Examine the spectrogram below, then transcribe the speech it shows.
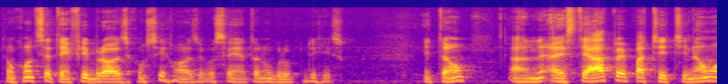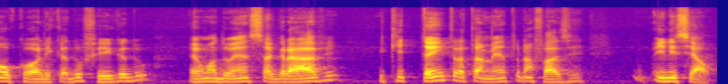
Então, quando você tem fibrose com cirrose, você entra no grupo de risco. Então, a esteatohepatite não alcoólica do fígado é uma doença grave e que tem tratamento na fase inicial.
